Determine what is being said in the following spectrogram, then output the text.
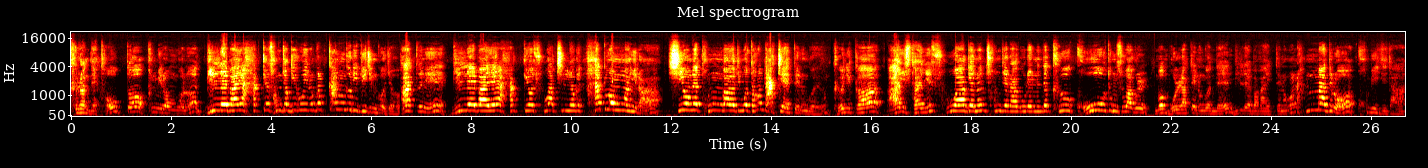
그런데 더욱더 흥미로운 거는 밀레바의 학교 성적이고 이런 걸 깡그리 뒤진 거죠. 봤더니 밀레바의 학교 수학 실력이 하도 엉망이라 시험에 통과하지 못하고 낙제했다는 거예요. 그러니까 아인슈타인이 수학에는 천재라고 그랬는데 그 고등 수학을 뭐 몰랐다는 건데 밀레바가 했다는 건 한마디로 코미디다.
